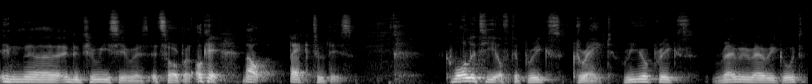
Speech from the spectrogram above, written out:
in, uh, in the TV series. It's horrible. Okay, now back to this. Quality of the bricks, great. Reobrix, very very good.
